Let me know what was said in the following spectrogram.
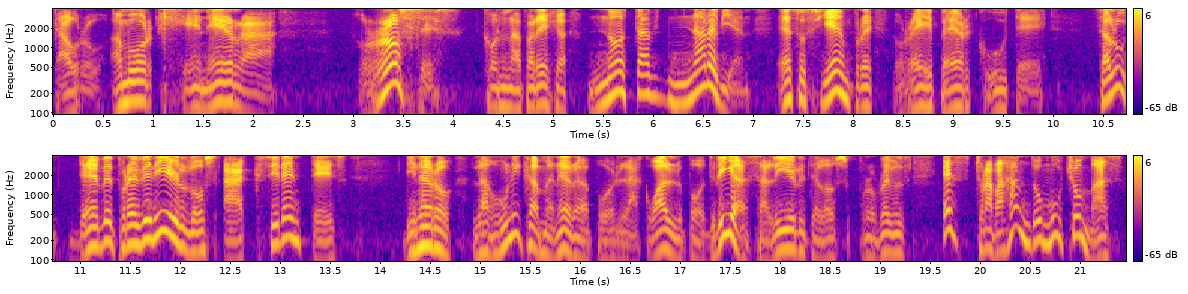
Tauro, amor genera roces con la pareja. No está nada bien. Eso siempre repercute. Salud debe prevenir los accidentes. Dinero, la única manera por la cual podría salir de los problemas es trabajando mucho más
